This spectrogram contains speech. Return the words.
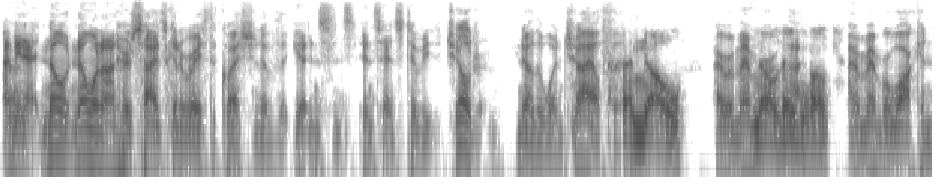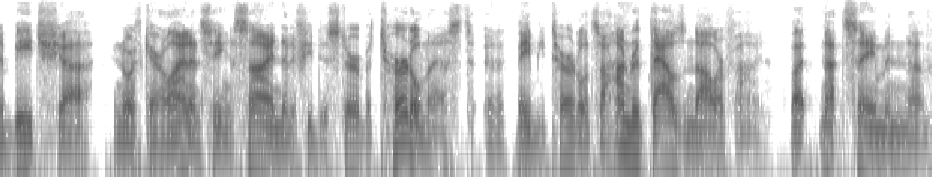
I mean, uh, no, no one on her side is going to raise the question of the you know, insens- insensitivity to children. You know, the one child thing. Uh, no, I remember. No, they I, won't. I remember walking the beach uh, in North Carolina and seeing a sign that if you disturb a turtle nest and a baby turtle, it's a hundred thousand dollar fine. But not the same in um,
